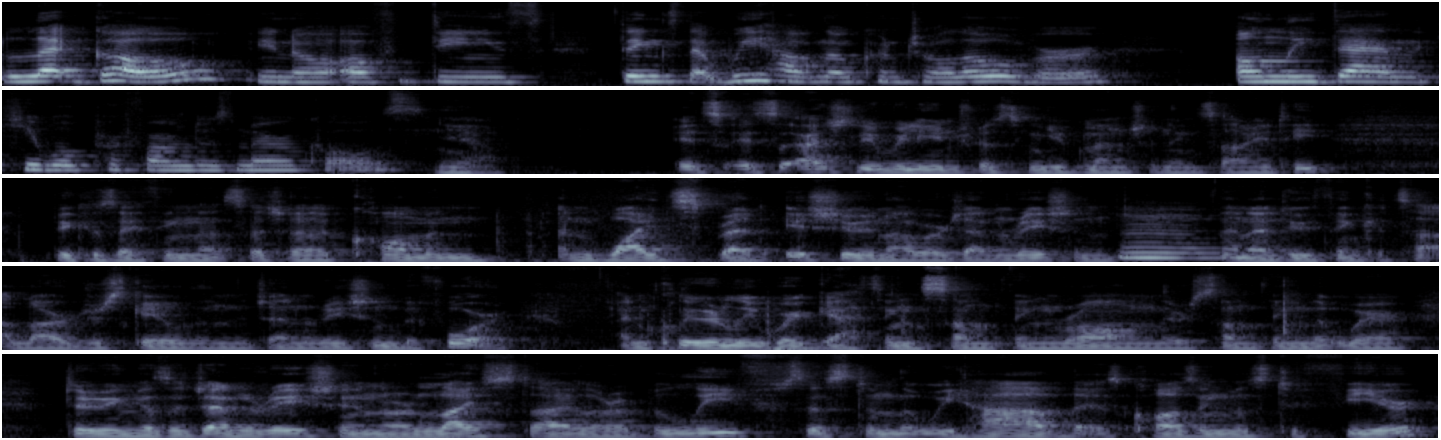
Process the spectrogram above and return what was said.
let go you know of these things that we have no control over only then he will perform those miracles Yeah, it's it's actually really interesting you've mentioned anxiety, because I think that's such a common and widespread issue in our generation, Mm. and I do think it's at a larger scale than the generation before. And clearly, we're getting something wrong. There's something that we're doing as a generation, or lifestyle, or a belief system that we have that is causing us to fear.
